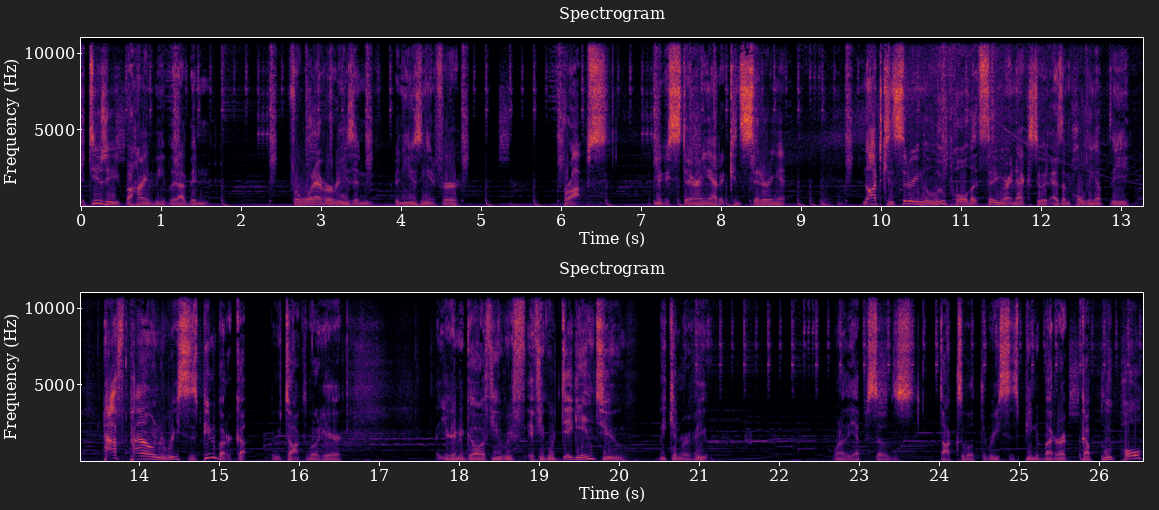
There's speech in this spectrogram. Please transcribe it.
it's usually behind me but i've been for whatever reason been using it for props maybe staring at it considering it not considering the loophole that's sitting right next to it as I'm holding up the half pound Reese's peanut butter cup that we talked about here. That you're gonna go if you ref, if you go dig into we can review. One of the episodes talks about the Reese's peanut butter cup loophole.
